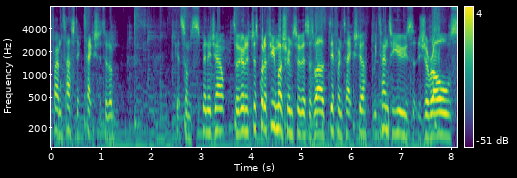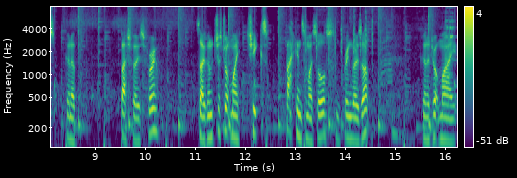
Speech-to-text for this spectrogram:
fantastic texture to them. Get some spinach out. So we're going to just put a few mushrooms through this as well, different texture. We tend to use girolles. Going to bash those through. So I'm going to just drop my cheeks back into my sauce and bring those up. Going to drop my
